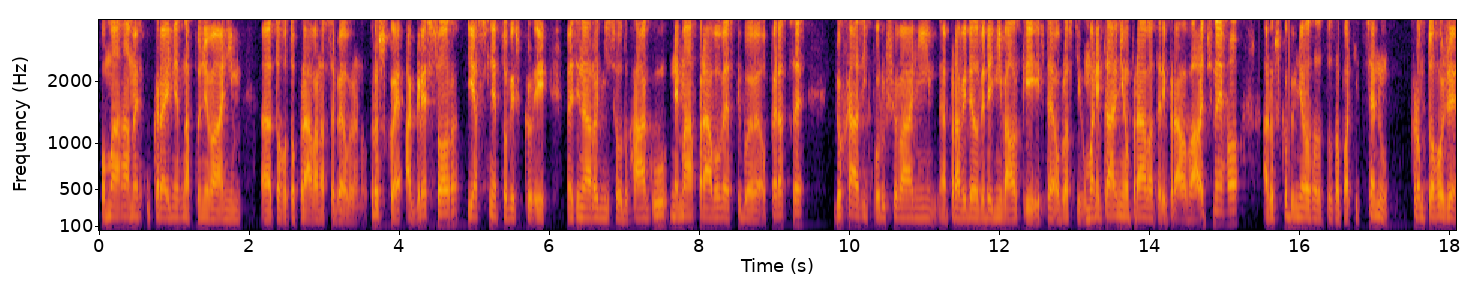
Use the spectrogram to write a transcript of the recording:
pomáháme Ukrajině s naplňováním eh, tohoto práva na sebeobranu. Rusko je agresor, jasně to vyřkl i Mezinárodní soud v Hágu, nemá právo vést ty bojové operace, dochází k porušování eh, pravidel vedení války i v té oblasti humanitárního práva, tedy práva válečného a Rusko by mělo za to zaplatit cenu. Krom toho, že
